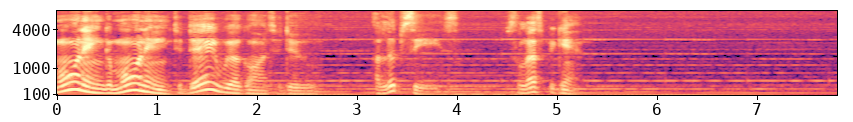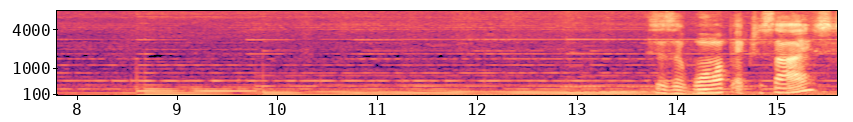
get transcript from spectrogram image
Morning, good morning. Today we are going to do ellipses. So let's begin. This is a warm-up exercise.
